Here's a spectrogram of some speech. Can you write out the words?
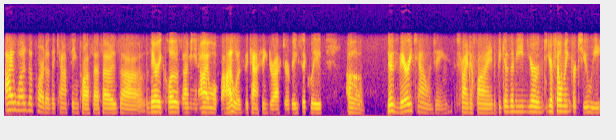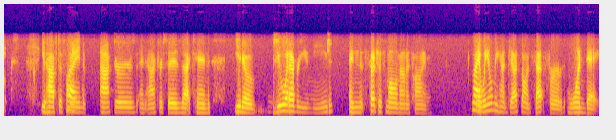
I was a part of the casting process. I was uh very close. I mean, I w- I was the casting director basically. Um it was very challenging trying to find because I mean, you're you're filming for 2 weeks. You have to find actors and actresses that can, you know, do whatever you need in such a small amount of time. Right. And we only had Jess on set for one day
